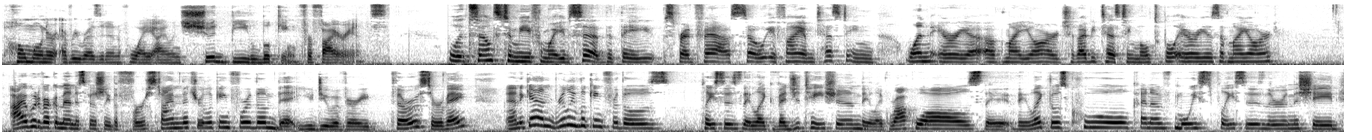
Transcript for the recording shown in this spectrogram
homeowner, every resident of Hawaii Island should be looking for fire ants. Well, it sounds to me from what you've said that they spread fast. So if I am testing one area of my yard, should I be testing multiple areas of my yard? I would recommend, especially the first time that you're looking for them, that you do a very thorough survey. And again, really looking for those places they like vegetation, they like rock walls, they, they like those cool, kind of moist places that are in the shade.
